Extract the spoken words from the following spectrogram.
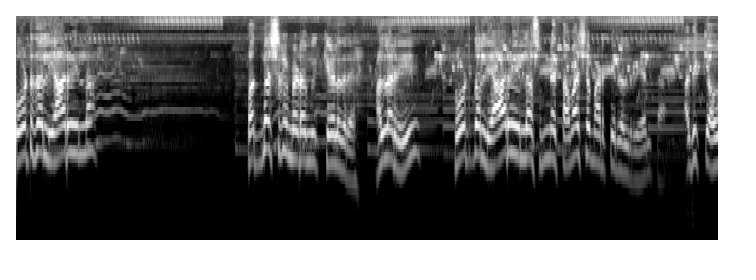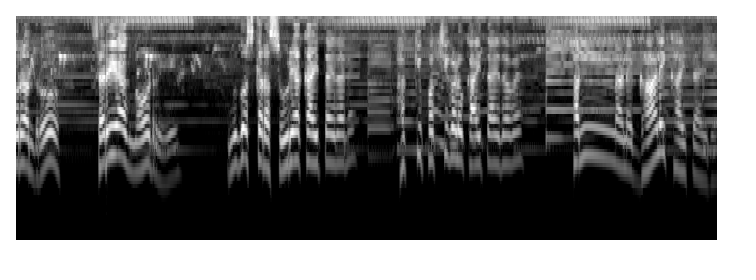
ತೋಟದಲ್ಲಿ ಯಾರೂ ಇಲ್ಲ? ಪದ್ಮಶ್ರೀ ಮೇಡಮಿಗೆ ಕೇಳಿದ್ರೆ, ಅಲ್ಲ ರೀ, ತೋಟದಲ್ಲಿ ಯಾರೂ ಇಲ್ಲ ಸುಮ್ಮನೆ ತಮಾಷೆ ಮಾಡ್ತೀರಲ್ರಿ ಅಂತ. ಅದಕ್ಕೆ ಅವರು ಅಂದರು, ಸರಿಯಾಗಿ ನೋಡ್ರಿ, ನಿಮಗೋಸ್ಕರ ಸೂರ್ಯ ಕಾಯ್ತಾ ಇದ್ದಾನೆ, ಹಕ್ಕಿ ಪಕ್ಷಿಗಳು ಕಾಯ್ತಾ ಇದ್ದಾವೆ ತನ್ನಣೆ ಗಾಳಿ ಕಾಯ್ತಾ ಇದೆ.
